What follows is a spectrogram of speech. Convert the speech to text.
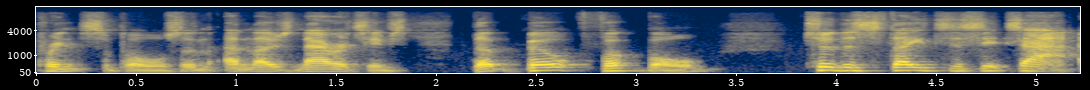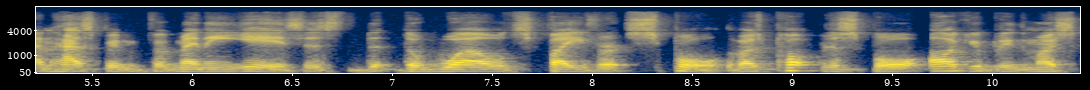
principles and, and those narratives that built football to the status it's at and has been for many years as the, the world's favorite sport, the most popular sport, arguably the most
